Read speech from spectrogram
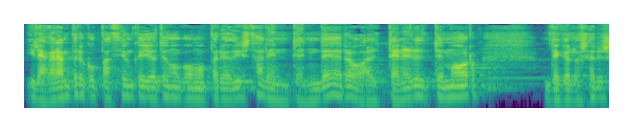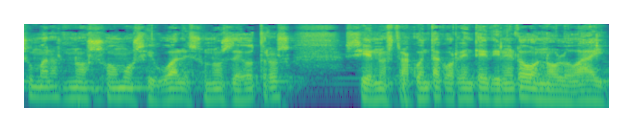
y la gran preocupación que yo tengo como periodista al entender o al tener el temor de que los seres humanos no somos iguales unos de otros si en nuestra cuenta corriente hay dinero o no lo hay.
